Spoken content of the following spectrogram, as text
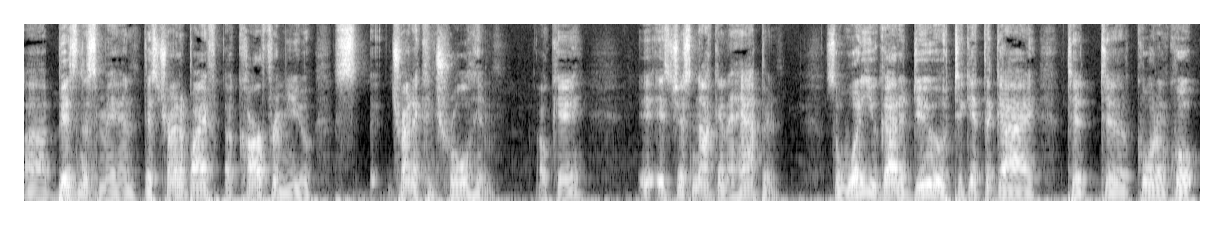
uh, businessman that's trying to buy a car from you, trying to control him. Okay? It's just not going to happen. So, what do you got to do to get the guy to, to quote unquote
